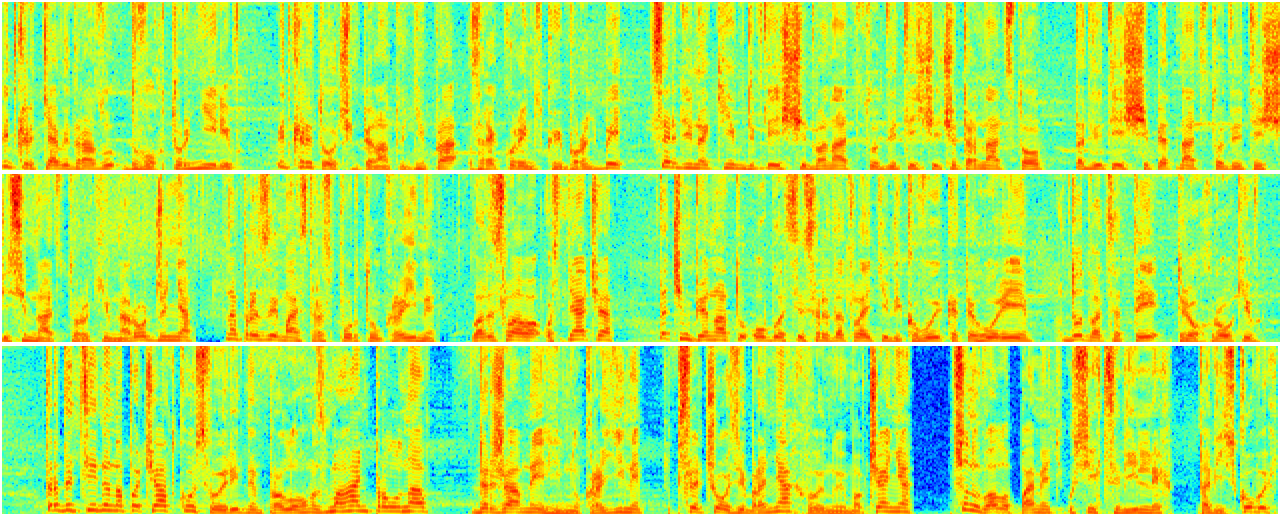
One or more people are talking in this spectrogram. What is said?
відкриття відразу двох турнірів відкритого чемпіонату Дніпра з греко-римської боротьби серед юнаків 2012-2014 та 2015-2017 років народження на призи майстра спорту України Владислава Осняча та чемпіонату області серед атлетів вікової категорії до 23 років. Традиційно на початку своєрідним прологом змагань пролунав державний гімн України, після чого зібрання хвилиною мовчання вшанувало пам'ять усіх цивільних та військових,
